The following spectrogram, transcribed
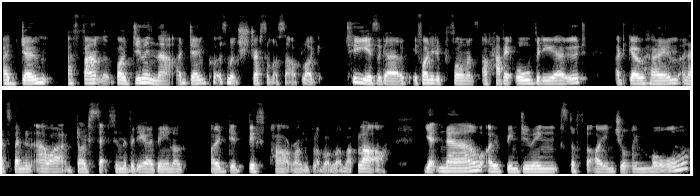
I don't. I found that by doing that, I don't put as much stress on myself. Like two years ago, if I did a performance, I'd have it all videoed. I'd go home and I'd spend an hour dissecting the video, being like, I did this part wrong, blah, blah, blah, blah, blah. Yet now I've been doing stuff that I enjoy more.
